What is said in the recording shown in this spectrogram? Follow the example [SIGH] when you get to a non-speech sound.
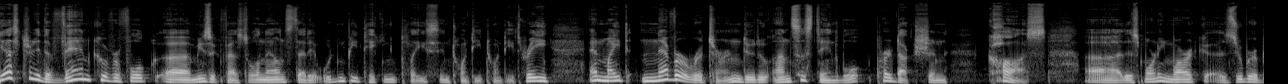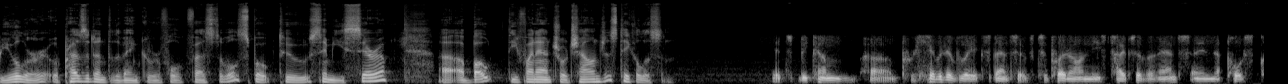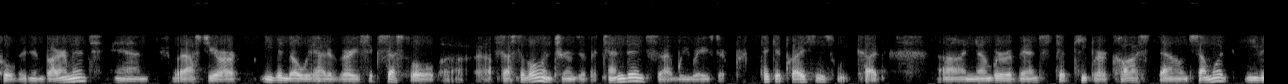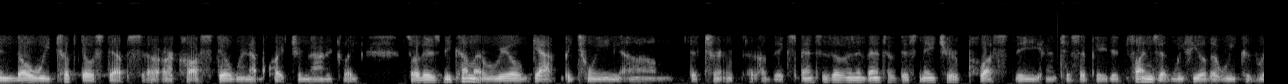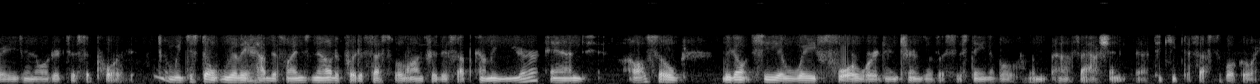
Yesterday, the Vancouver Folk uh, Music Festival announced that it wouldn't be taking place in 2023 and might never return due to unsustainable production costs. Uh, this morning, Mark Zuber president of the Vancouver Folk Festival, spoke to Simi Sara uh, about the financial challenges. Take a listen. It's become uh, prohibitively expensive to put on these types of events in a post COVID environment. And last year, our even though we had a very successful uh, uh, festival in terms of attendance, uh, we raised our ticket prices, we cut uh, a number of events to keep our costs down somewhat. Even though we took those steps, uh, our costs still went up quite dramatically. So there's become a real gap between um, the term of the expenses of an event of this nature plus the anticipated funds that we feel that we could raise in order to support it. We just don't really have the funds now to put a festival on for this upcoming year, and also we don't see a way forward in terms of a sustainable uh, fashion uh, to keep the festival going.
